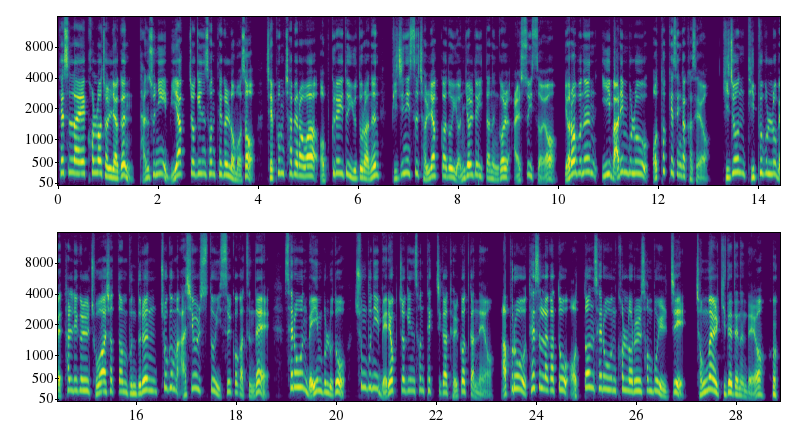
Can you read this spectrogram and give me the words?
테슬라의 컬러 전략은 단순히 미학적인 선택을 넘어서 제품 차별화와 업그레이드 유도라는 비즈니스 전략과도 연결돼 있다는 걸 알 수 있어요. 여러분은 이 마린 블루 어떻게 생각하세요? 기존 디프 블루 메탈릭을 좋아하셨던 분들은 조금 아쉬울 수도 있을 것 같은데 새로운 메인 블루도 충분히 매력적인 선택지가 될 것 같네요. 앞으로 테슬라가 또 어떤 새로운 컬러를 선보일지 정말 기대되는데요.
